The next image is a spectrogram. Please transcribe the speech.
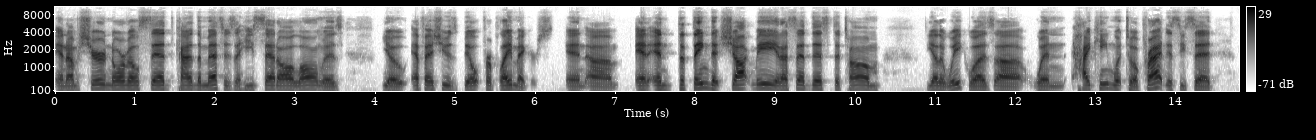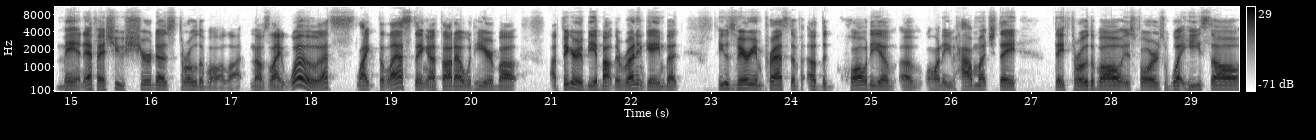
and I'm sure Norvell said kind of the message that he said all along is, you know, FSU is built for playmakers. And um and and the thing that shocked me, and I said this to Tom the other week, was uh when Hykeem went to a practice, he said, Man, FSU sure does throw the ball a lot. And I was like, Whoa, that's like the last thing I thought I would hear about. I figured it'd be about the running game, but he was very impressed of, of the quality of of how much they they throw the ball as far as what he saw,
